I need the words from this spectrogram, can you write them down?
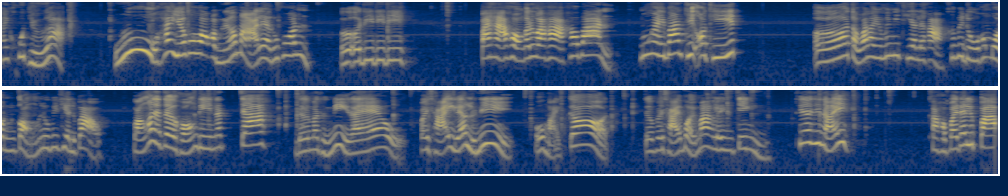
ให้โคตรเยอะอะอู้ให้เยอะพอๆกับเนื้อหมาเลยอะทุกคน เออเออดีดีดีไปหาของกันดีกว่าค่ะ เข้าบ้านนู่นไงบ้านทิกออทิส เออ แต่ว่าเรายังไม่มีเทียนเลยค่ะ ขึ้นไปดูข้างบนกล่องไม่รู้มีเทียนหรือเปล่า หวังว่าจะเจอของดีนะจ๊ะ เดินมาถึงนี่แล้ว ไฟฉายอีกแล้วหรือนี่ โอ้ my god เจอไฟฉายบ่อยมากเลยจริงๆ ที่นั่นที่ไหนข้าเขาไปได้หรือเปล่า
